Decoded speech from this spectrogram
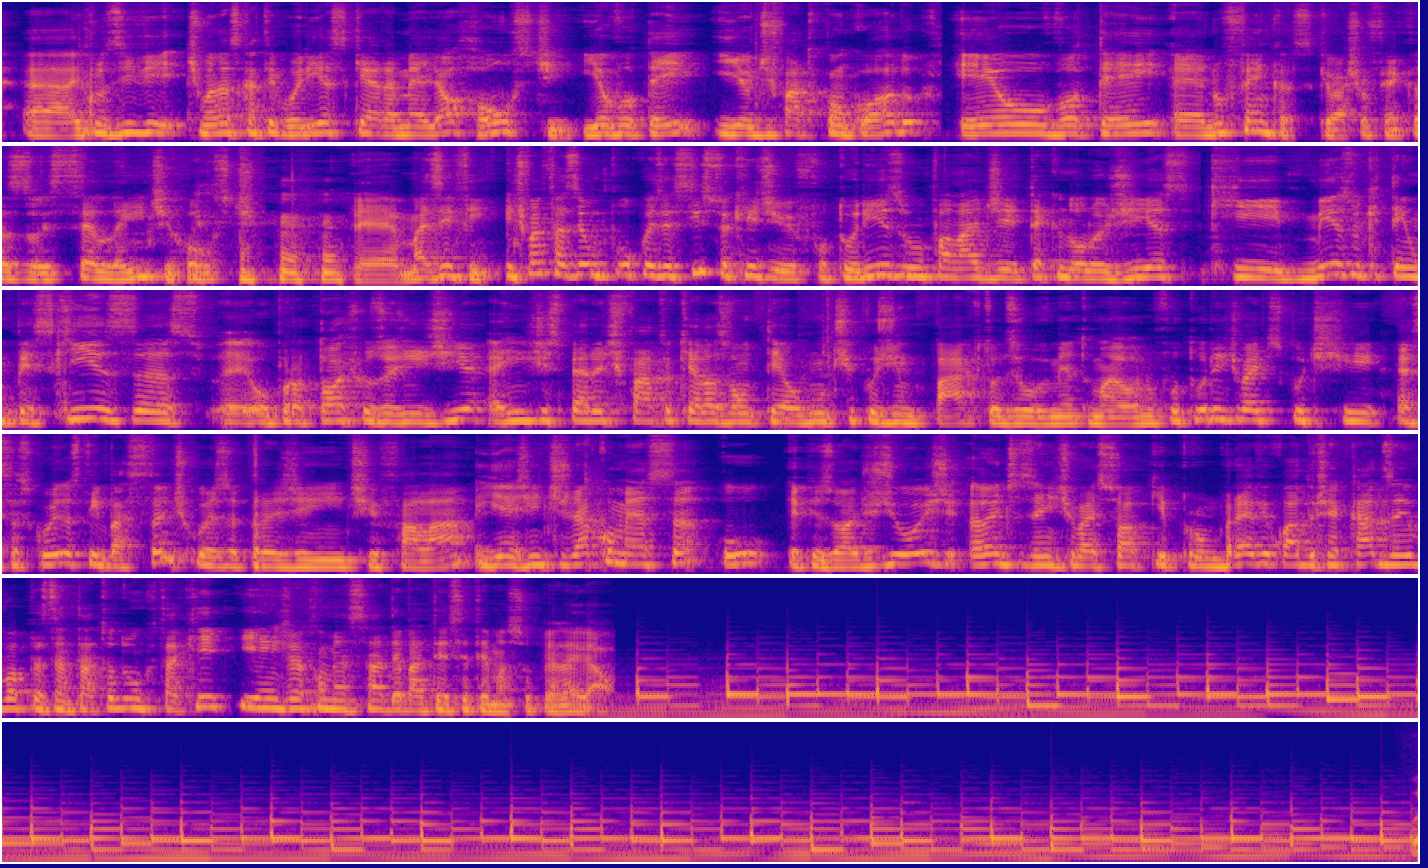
Uh, inclusive, tinha uma das categorias que era melhor host, e eu votei, e eu de fato concordo, eu votei é, no Fencas, que eu acho o Fencas um excelente host. é, mas, enfim, a gente vai fazer um pouco exercício aqui de futurismo, falar de tecnologias que, mesmo que tenham pesquisas é, ou protótipos hoje em dia, a gente espera de fato que elas vão ter algum tipo de impacto ou desenvolvimento maior no futuro. A gente vai discutir essas coisas, tem bastante coisa pra gente falar. E a gente já começa o episódio de hoje. Antes, a gente vai só aqui para um breve quadro de recados, aí eu vou apresentar todo mundo que tá aqui e a gente vai começar a debater esse tema super legal.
